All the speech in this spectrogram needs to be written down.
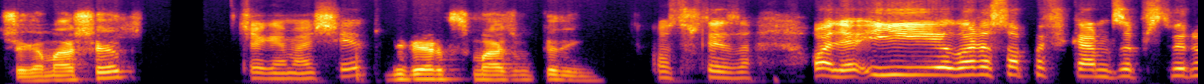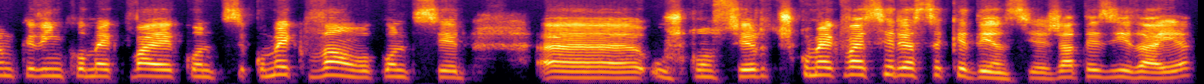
Chega mais cedo. Chega mais cedo. Diverte-se mais um bocadinho. Com certeza. Olha, e agora só para ficarmos a perceber um bocadinho como é que vai acontecer, como é que vão acontecer uh, os concertos, como é que vai ser essa cadência? Já tens ideia?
